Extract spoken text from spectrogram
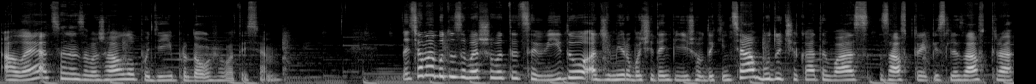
Але це не заважало події продовжуватися. На цьому я буду завершувати це відео, адже мій робочий день підійшов до кінця. Буду чекати вас завтра і післязавтра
